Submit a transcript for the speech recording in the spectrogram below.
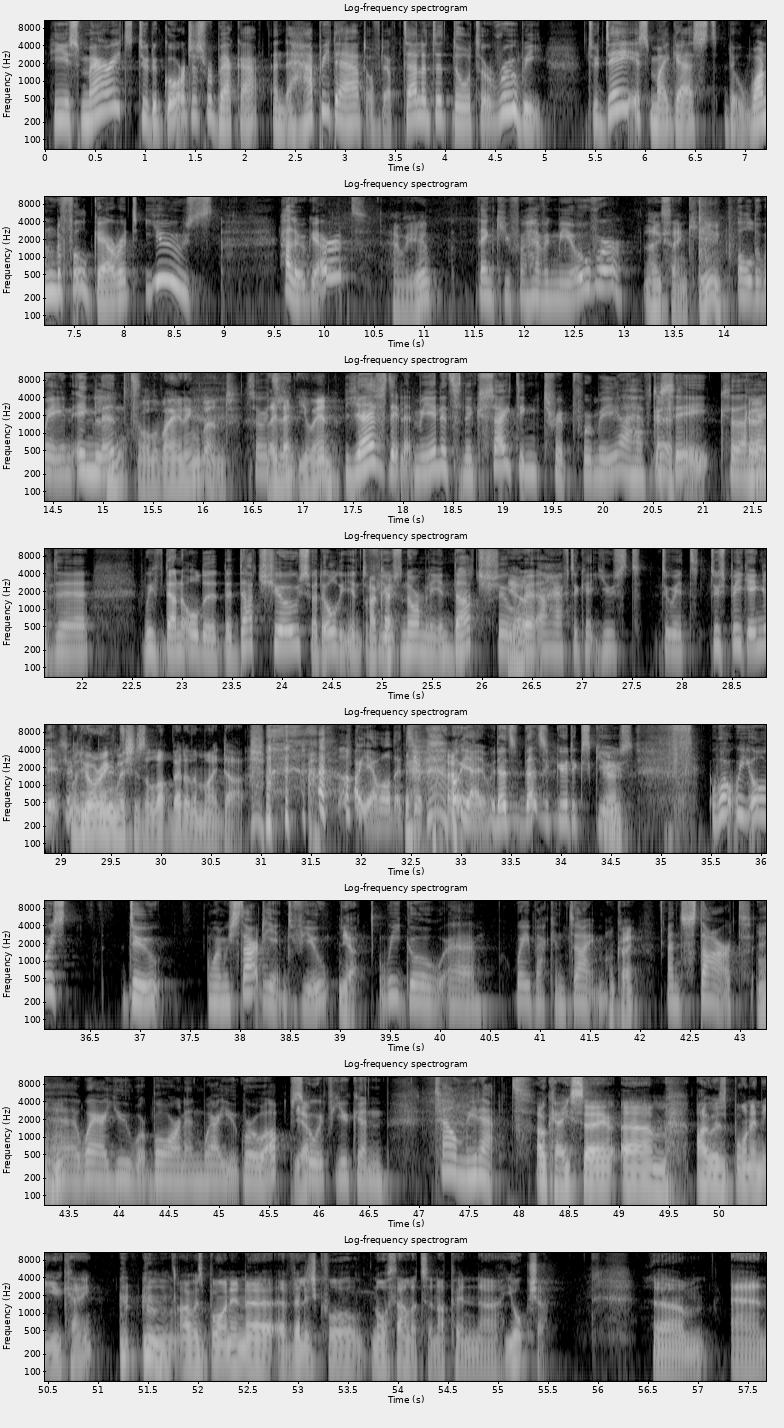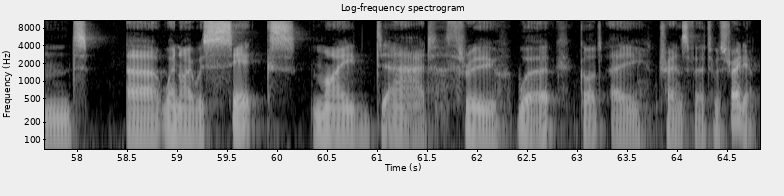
He is married to the gorgeous Rebecca and the happy dad of their talented daughter Ruby. Today is my guest, the wonderful Gareth Hughes. Hello, Gareth. How are you? Thank you for having me over No, thank you. all the way in England. All the way in England. So they let an- you in. Yes, they let me in. It's an exciting trip for me, I have to say. So I Good. had, uh, we've done all the, the Dutch shows, had all the interviews Okay. normally in Dutch. So Yeah. uh, I have to get used to it to speak English. Well, your. English is a lot better than my Dutch. oh yeah, well that's a, oh yeah, that's that's a good excuse. What we always do when we start the interview, yeah. we go uh, way back in time Okay. and start Mhm. uh, where you were born and where you grew up. So if you can tell me that. Okay, so um, I was born in the UK. I was born in a, a village called Northallerton up in uh, Yorkshire. Um, and uh, when I was six, my dad, through work, got a transfer to Australia.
